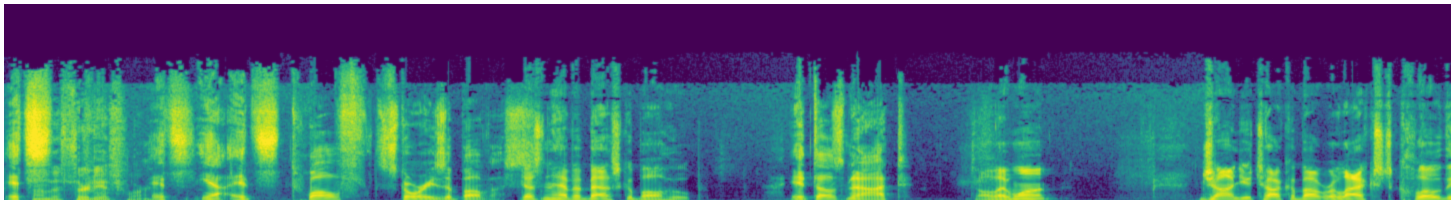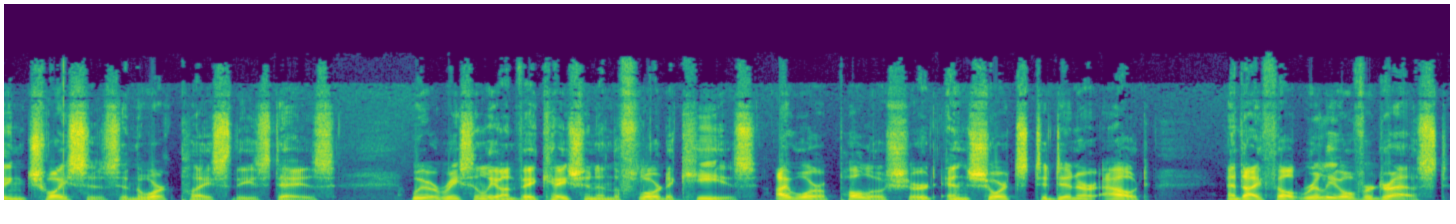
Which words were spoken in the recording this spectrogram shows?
It's on the thirtieth floor. it's yeah, it's twelve stories above us. Doesn't have a basketball hoop. it does not. That's all I want. John, you talk about relaxed clothing choices in the workplace these days. We were recently on vacation in the Florida Keys. I wore a polo shirt and shorts to dinner out, and I felt really overdressed.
